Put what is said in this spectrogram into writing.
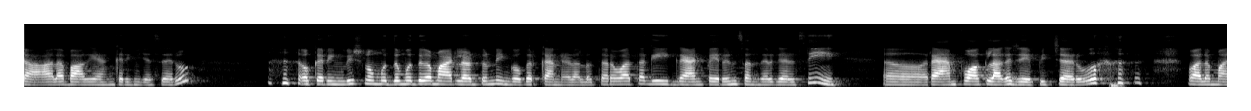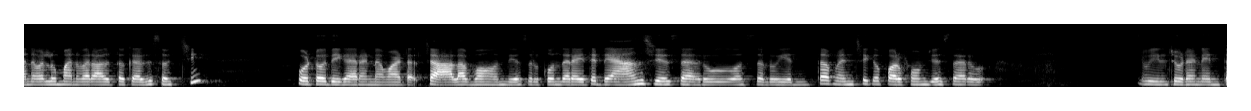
చాలా బాగా యాంకరింగ్ చేశారు. ఒకరు ఇంగ్లీష్లో ముద్దు ముద్దుగా మాట్లాడుతుండే ఇంకొకరు కన్నడలో. తర్వాత ఈ గ్రాండ్ పేరెంట్స్ అందరు కలిసి ర్యాంప్ వాక్ లాగా చేపించారు. వాళ్ళ మనవలు మనవరాలతో కలిసి వచ్చి ఫోటో దిగారన్నమాట. చాలా బాగుంది అసలు. కొందరు అయితే డ్యాన్స్ చేశారు అసలు ఎంత మంచిగా పర్ఫామ్ చేశారు. వీళ్ళు చూడండి ఎంత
